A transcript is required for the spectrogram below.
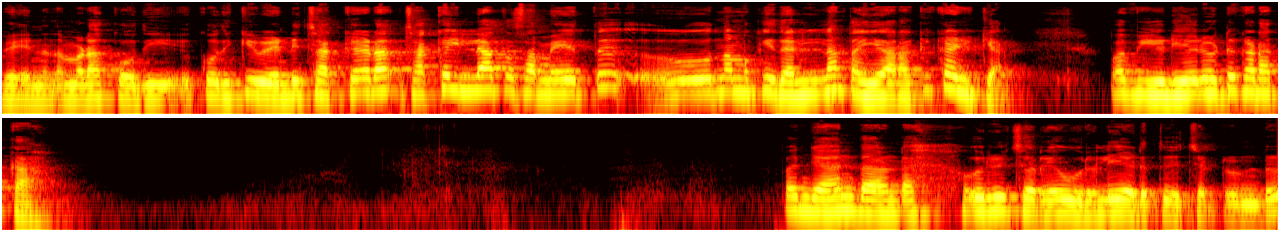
പിന്നെ നമ്മുടെ കൊതി കൊതിക്ക് വേണ്ടി ചക്കയുടെ ചക്ക ഇല്ലാത്ത സമയത്ത് നമുക്ക് ഇതെല്ലാം തയ്യാറാക്കി കഴിക്കാം. അപ്പോൾ വീഡിയോയിലോട്ട് കിടക്കാം. അപ്പം ഞാൻ എന്താണ്ട ഒരു ചെറിയ ഉരുളി എടുത്ത് വെച്ചിട്ടുണ്ട്.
